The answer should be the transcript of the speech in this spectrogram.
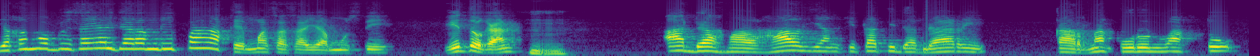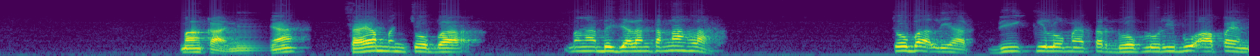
ya kan mobil saya jarang dipakai. Masa saya mesti gitu kan. Hmm ada hal-hal yang kita tidak dari karena kurun waktu. Makanya saya mencoba mengambil jalan tengah lah. Coba lihat di kilometer 20 ribu apa yang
